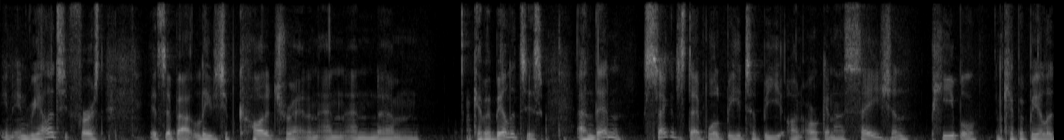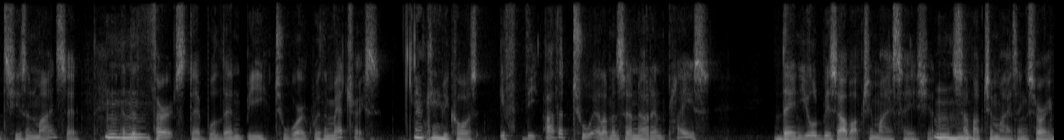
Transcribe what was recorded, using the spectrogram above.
in, in reality first, it's about leadership culture and and and um, capabilities, and then second step will be to be on organization people and capabilities and mindset. Mm-hmm. And the mm-hmm. third step will then be to work with the metrics. Okay. Because if the other two elements are not in place, then you'll be sub-optimization, mm-hmm. sub-optimizing, sorry,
